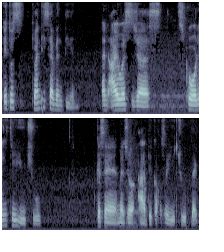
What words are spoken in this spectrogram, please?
it was 2017 and I was just scrolling through YouTube kasi medyo addict ako sa YouTube. Like,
